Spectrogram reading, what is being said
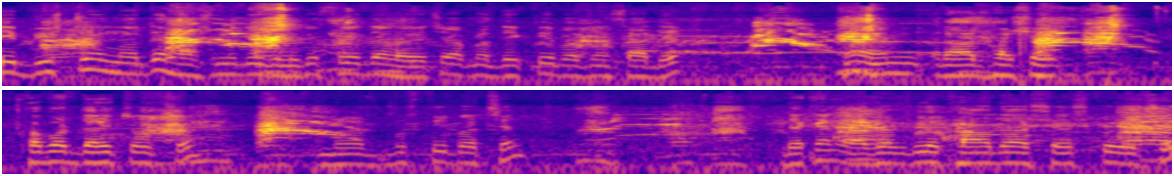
এই বৃষ্টির মধ্যে হাঁস মুরগিগুলোকে ছেড়ে দেওয়া হয়েছে। আপনারা দেখতেই পাচ্ছেন সাদে। হ্যাঁ রাজহাঁসের খবরদারি চলছে। বুঝতেই পাচ্ছেন দেখেন, রাজহাঁসগুলো খাওয়া দাওয়া শেষ করেছে।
